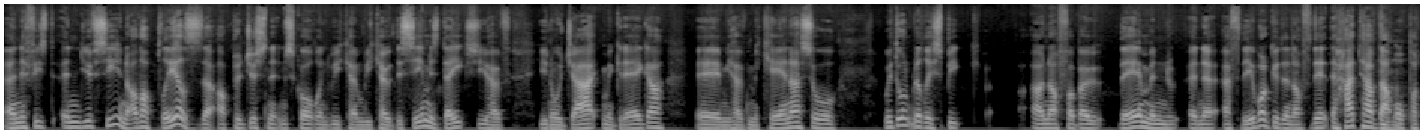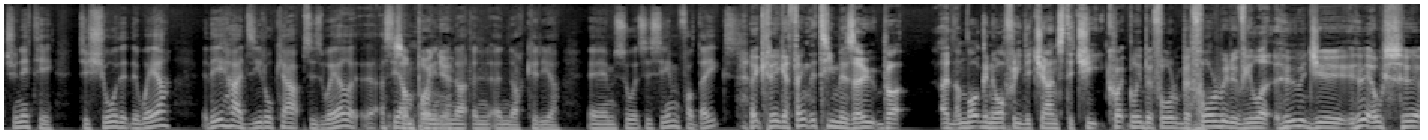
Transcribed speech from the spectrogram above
And if he's and you've seen other players that are producing it in Scotland week in week out, the same as Dykes. You have you know Jack McGregor, um, you have McKenna. So we don't really speak enough about them, and and if they were good enough, they, they had to have that mm-hmm. opportunity to show that they were they had zero caps as well at a certain Some point, point yeah. in, their, in, in, their career. Um, so it's the same for Dykes. Uh, Craig, I think the team is out, but I'm not going to offer you the chance to cheat quickly before before we reveal it. Who would you? Who else? Who?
